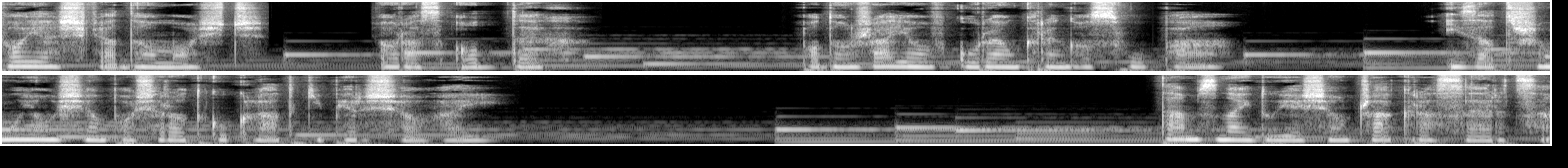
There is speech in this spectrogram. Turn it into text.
Twoja świadomość oraz oddech podążają w górę kręgosłupa i zatrzymują się pośrodku klatki piersiowej. Tam znajduje się czakra serca.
